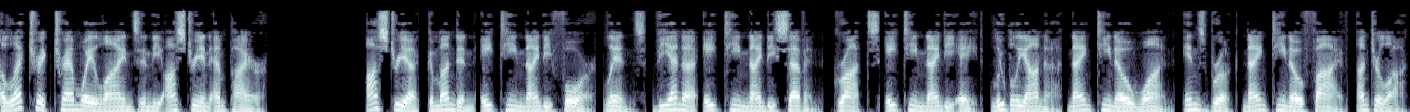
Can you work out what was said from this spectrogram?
Electric tramway lines in the Austrian Empire Austria, Gmunden 1894, Linz, Vienna 1897, Graz 1898, Ljubljana 1901, Innsbruck 1905, Unterlach,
